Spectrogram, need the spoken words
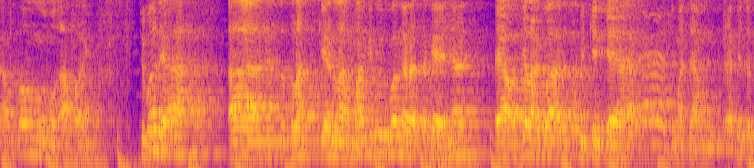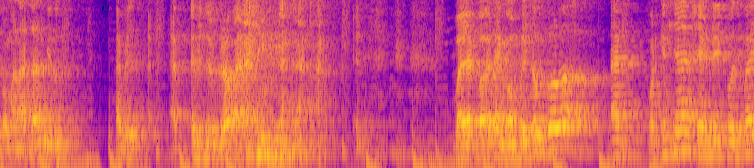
tahu gue mau ngomong apa gitu. Cuma ya uh, setelah sekian lama gitu gue nggak rasa kayaknya ya oke okay lah gue harus bikin kayak eh, semacam episode pemanasan gitu episode, episode berapa ya? Banyak banget yang komplain dong kalau eh, podcastnya yang di Spotify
